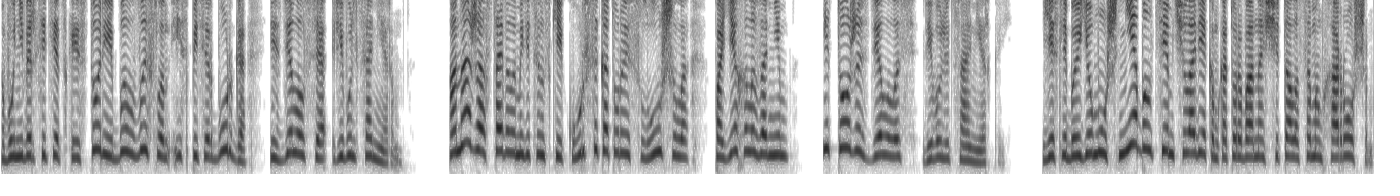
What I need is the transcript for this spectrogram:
в университетской истории, был выслан из Петербурга и сделался революционером. Она же оставила медицинские курсы, которые слушала, поехала за ним и тоже сделалась революционеркой. Если бы ее муж не был тем человеком, которого она считала самым хорошим,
